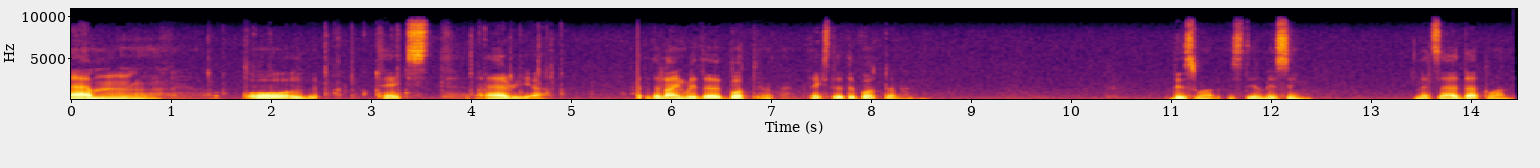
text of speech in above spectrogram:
Um, all text area, the line with the bottom text at the bottom. This one is still missing. Let's add that one.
